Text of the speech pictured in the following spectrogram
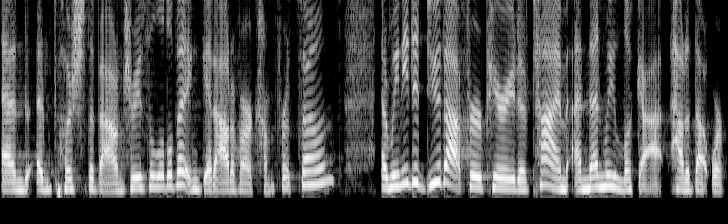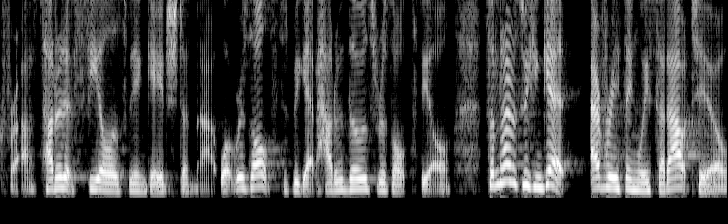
and and push the boundaries a little bit and get out of our comfort zones. And we need to do that for a period of time and then we look at how did that work for us? How did it feel as we engaged in that? What results did we get? How do those results feel? Sometimes we can get everything we set out to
